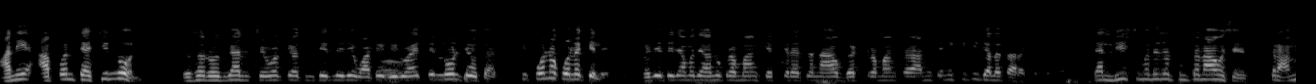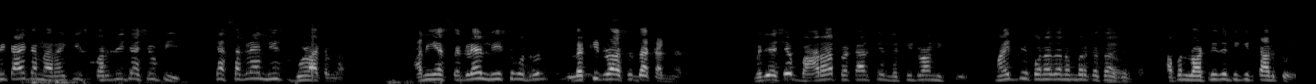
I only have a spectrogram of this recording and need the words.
आणि आपण त्याची नोंद जसं रोजगार सेवक किंवा तुमच्या इथले जे वाटे बिरू आहेत ते नोंद ठेवतात की कोण कोण केले म्हणजे त्याच्यामध्ये अनुक्रमांक शेतकऱ्याचं नाव गट क्रमांक आणि त्यांनी किती जलतारा केले त्या लिस्टमध्ये जर तुमचं नाव असेल तर आम्ही काय करणार आहे की स्पर्धेच्या शेवटी त्या सगळ्या लिस्ट गोळा करणार. आणि या सगळ्या लिस्ट मधून लकी ड्रॉ सुद्धा काढणार आहे. म्हणजे असे बारा प्रकारचे लकी ड्रॉ निघतील माहीत नाही कोणाचा नंबर कसा असेल तर. आपण लॉटरीचं तिकीट काढतोय.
